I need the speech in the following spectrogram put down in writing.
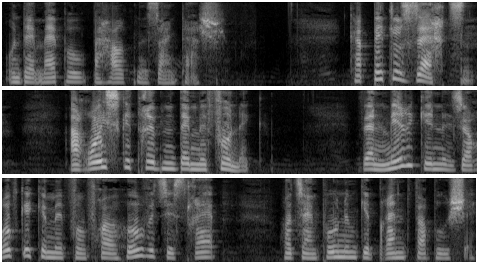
und der Äppel behalten in sein Tasch. Kapitel 16 Herausgetrieben dem Mefunik Wenn Mirkin ist heraufgekommen von Frau Hurwitz's Trepp, hat sein Punem gebrennt vor Busche.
